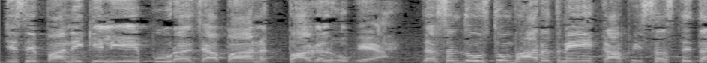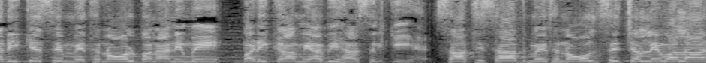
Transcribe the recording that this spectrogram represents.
जिसे पाने के लिए पूरा जापान पागल हो गया है। दरअसल दोस्तों, भारत ने काफ़ी सस्ते तरीके से मेथनॉल बनाने में बड़ी कामयाबी हासिल की है। साथ ही साथ मेथनॉल से चलने वाला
